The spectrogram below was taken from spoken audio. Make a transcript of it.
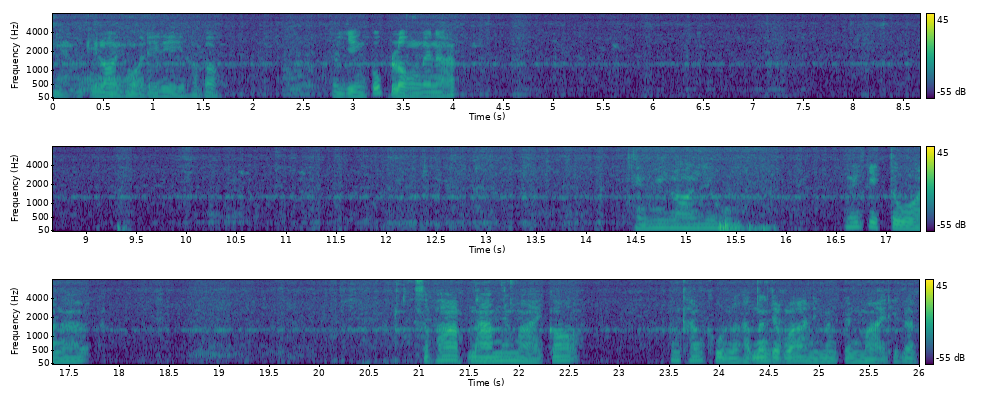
เนี่ยเมื่อกี้ลอยหัวดีๆเขาบอก ยิงปุ๊บลงเลยนะครับ เห็นมีรอยอยู่ ไม่กี่ตัวนะฮะสภาพน้ำในหมายก็ค่อนข้างขุ่นนะครับ เนื่องจากว่าอันนี้มันเป็นหมายที่แบบ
